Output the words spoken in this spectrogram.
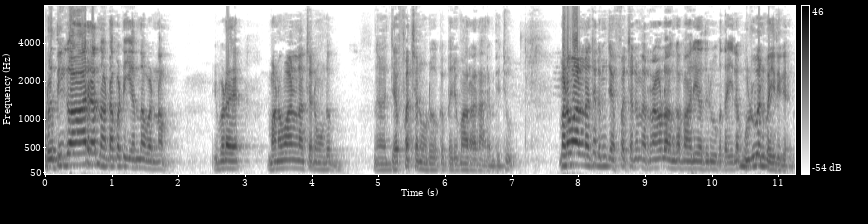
പ്രതികാര നടപടി എന്ന വണ്ണം ഇവിടെ മണവാളനച്ഛനോടും ജഫച്ചനോടും ഒക്കെ പെരുമാറാൻ ആരംഭിച്ചു. മണവാളനച്ഛനും ജഫച്ചനും എറണാകുളം അങ്കമാലി അതിരൂപതയിലെ മുഴുവൻ വൈദികരും.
